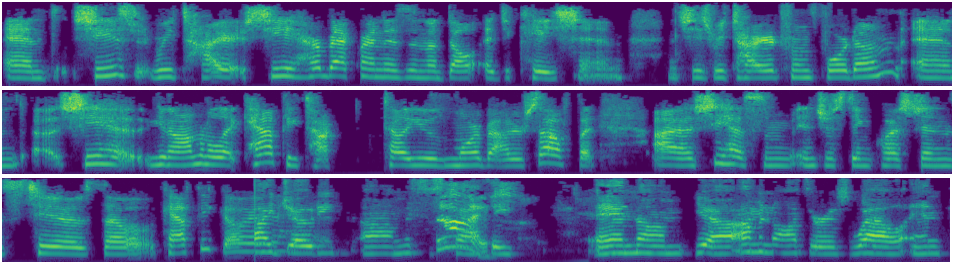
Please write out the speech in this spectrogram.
and she's retired. She, her background is in adult education and she's retired from Fordham and uh, she had, you know, I'm going to let Kathy talk, tell you more about herself, but uh, she has some interesting questions too. So Kathy, go ahead. Hi, Jodi. Um, this is Hi. Kathy. And um, yeah, I'm an author as well. And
